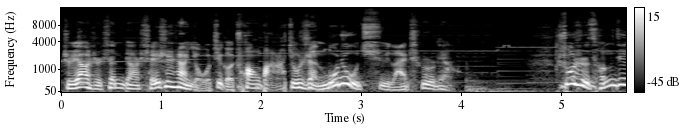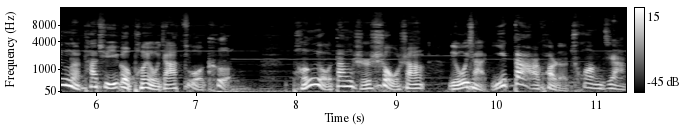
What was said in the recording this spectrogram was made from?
只要是身边谁身上有这个疮疤，就忍不住取来吃掉。说是曾经呢，他去一个朋友家做客，朋友当时受伤，留下一大块的疮痂。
